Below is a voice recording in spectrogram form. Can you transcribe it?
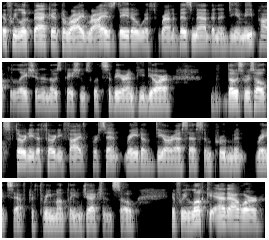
If we look back at the RIDE RISE data with ranibizumab in a DME population in those patients with severe NPDR, those results 30 to 35% rate of DRSS improvement rates after three monthly injections. So if we look at our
